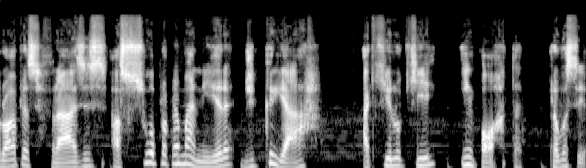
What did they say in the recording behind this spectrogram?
próprias frases, a sua própria maneira de criar aquilo que importa para você.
